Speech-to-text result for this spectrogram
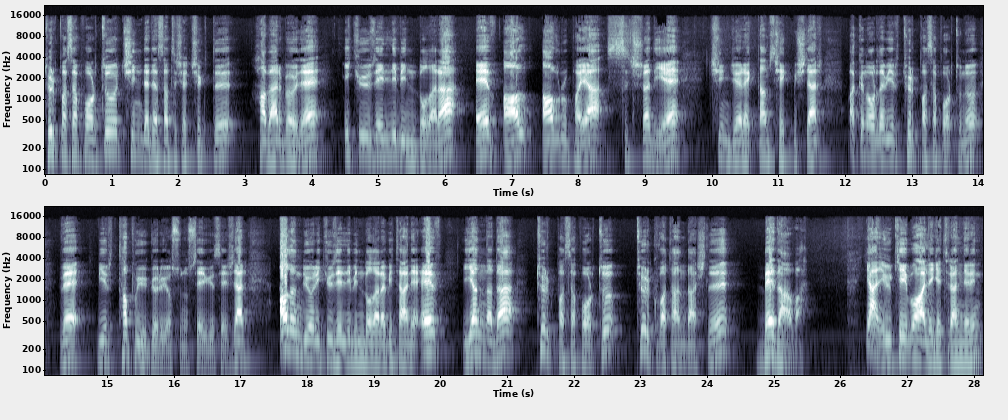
Türk pasaportu Çin'de de satışa çıktı. Haber böyle 250 bin dolara ev al Avrupa'ya sıçra diye Çince reklam çekmişler. Bakın orada bir Türk pasaportunu ve bir tapuyu görüyorsunuz sevgili seyirciler. Alın diyor 250 bin dolara bir tane ev. Yanına da Türk pasaportu, Türk vatandaşlığı bedava. Yani ülkeyi bu hale getirenlerin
